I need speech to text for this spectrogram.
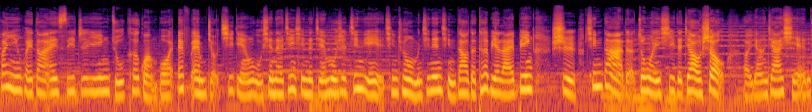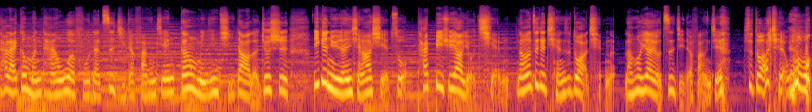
欢迎回到 IC 之音竹科广播 FM 九七点五，现在进行的节目是《经典也青春》。我们今天请到的特别来宾是清大的中文系的教授，呃，杨嘉贤，他来跟我们谈伍尔夫的自己的房间。刚刚我们已经提到了，就是一个女人想要写作，她必须要有钱，然后这个钱是多少钱呢？然后要有自己的房间。是多少钱？我我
